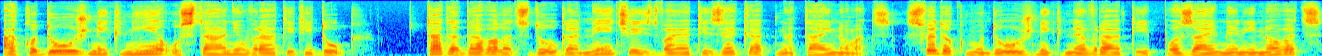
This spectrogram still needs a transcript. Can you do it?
ako dužnik nije u stanju vratiti dug, tada davalac duga neće izdvajati zekat na taj novac, sve dok mu dužnik ne vrati pozajmljeni novac,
